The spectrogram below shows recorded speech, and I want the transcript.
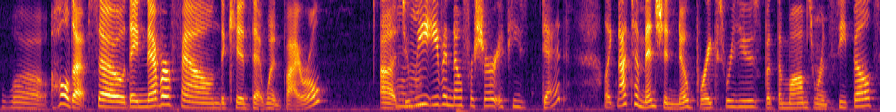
Whoa. Hold up. So they never found the kid that went viral. Uh, Do we even know for sure if he's dead? Like, not to mention, no brakes were used, but the moms were in seatbelts.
